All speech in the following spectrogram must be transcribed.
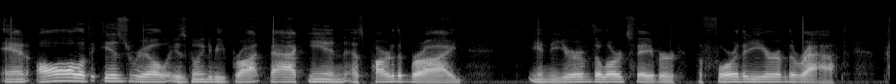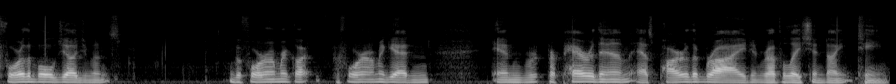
and all of Israel is going to be brought back in as part of the bride in the year of the Lord's favor, before the year of the wrath, before the bowl judgments, before Armageddon, and prepare them as part of the bride in Revelation 19.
